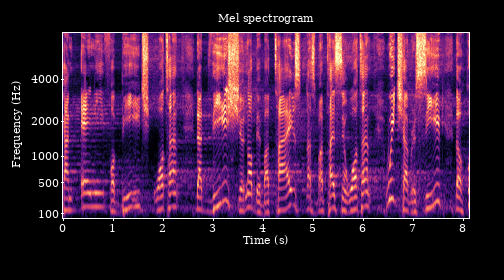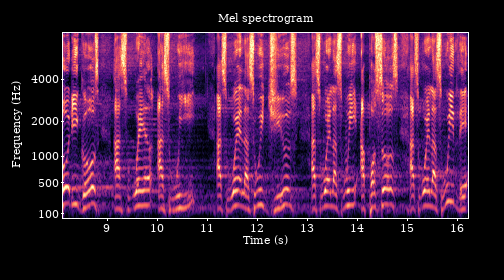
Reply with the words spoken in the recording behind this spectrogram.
can any forbid water that these should not be baptized, that's baptized in water, which have received the Holy Ghost as well as we, as well as we Jews, as well as we apostles, as well as we the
